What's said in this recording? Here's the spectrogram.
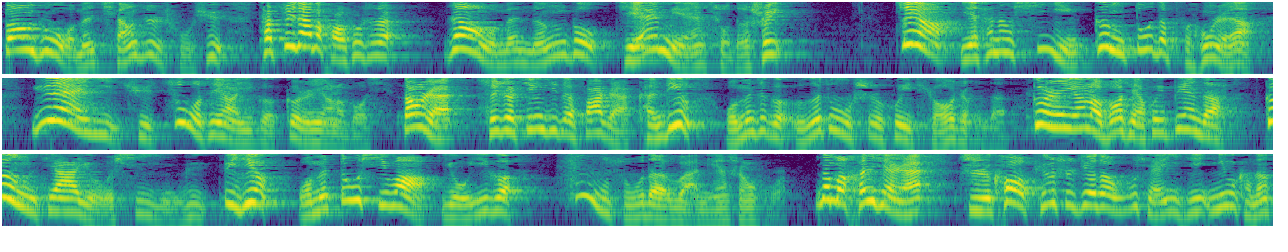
帮助我们强制储蓄，它最大的好处是让我们能够减免所得税，这样也才能吸引更多的普通人啊。愿意去做这样一个个人养老保险，当然，随着经济的发展，肯定我们这个额度是会调整的，个人养老保险会变得更加有吸引力。毕竟，我们都希望有一个富足的晚年生活。那么，很显然，只靠平时交的五险一金，你有可能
